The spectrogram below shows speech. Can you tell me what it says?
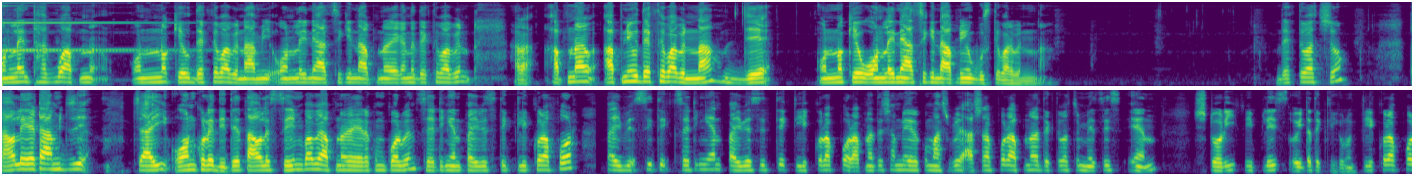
অনলাইন থাকব আপনার অন্য কেউ দেখতে পাবে না আমি অনলাইনে আছি কি না আপনারা এখানে দেখতে পাবেন। আর আপনার আপনিও দেখতে পাবেন না যে অন্য কেউ অনলাইনে আছে কি না আপনিও বুঝতে পারবেন না। দেখতে পাচ্ছ? তাহলে এটা আমি যদি চাই অন করে দিতে, তাহলে সেমভাবে আপনারা এরকম করবেন সেটিং অ্যান্ড প্রাইভেসিতে ক্লিক করার পর প্রাইভেসিতে সেটিং অ্যান্ড প্রাইভেসিতে ক্লিক করার পর আপনাদের সামনে এরকম আসবে। আসার পর আপনারা দেখতে পাচ্ছেন মেসেজ অ্যান্ড স্টোরি রিপ্লেস ওইটাতে ক্লিক করবেন। ক্লিক করার পর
